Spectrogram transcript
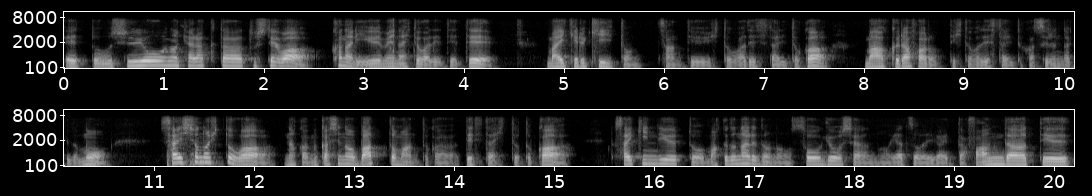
えっと、主要のキャラクターとしてはかなり有名な人が出てて、マイケル・キートンさんっていう人が出てたりとか、マーク・ラファロって人が出てたりとかするんだけども、最初の人は、なんか昔のバットマンとか出てた人とか、最近で言うと、マクドナルドの創業者のやつを描いたファウンダーっていう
